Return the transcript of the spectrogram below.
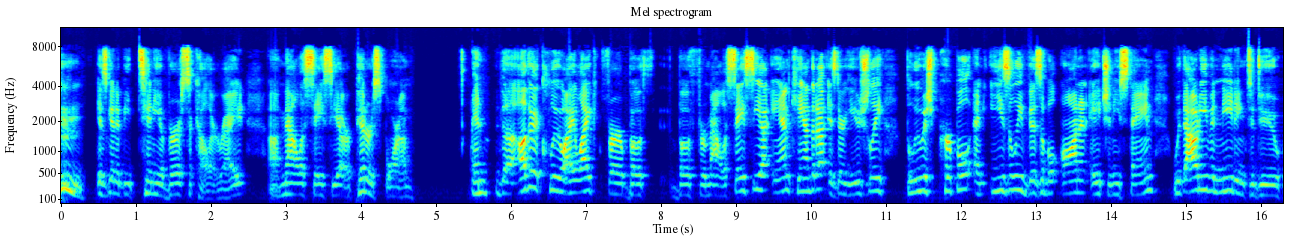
is going to be tinea versicolor, right? Uh, Malassezia or Pityrosporum. And the other clue I like for both both for Malassezia and Candida is they're usually bluish purple and easily visible on an H&E stain without even needing to do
